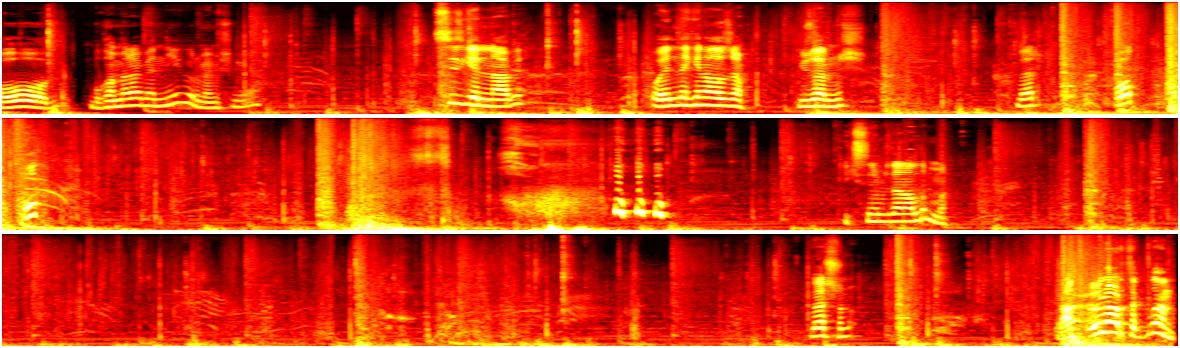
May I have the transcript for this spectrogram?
Oo bu kamera ben niye görmemişim ya? Siz gelin abi. O elindekini alacağım. Güzelmiş. Ver. İkisini birden aldın mı? Ver şunu. Lan öl artık lan.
